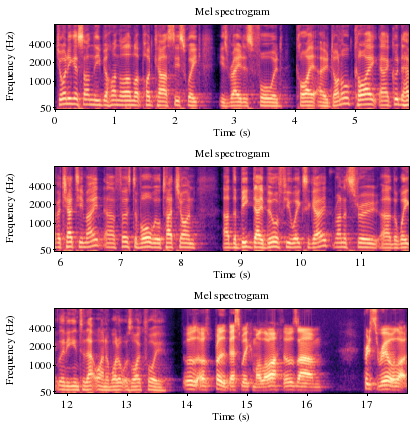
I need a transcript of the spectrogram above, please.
Joining us on the Behind the Limelight podcast this week is Raiders forward Kai O'Donnell. Kai, uh, good to have a chat to you, mate. Uh, first of all, we'll touch on uh, the big debut a few weeks ago. Run us through uh, the week leading into that one and what it was like for you. It was, it was probably the best week of my life. It was um, pretty surreal. Like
